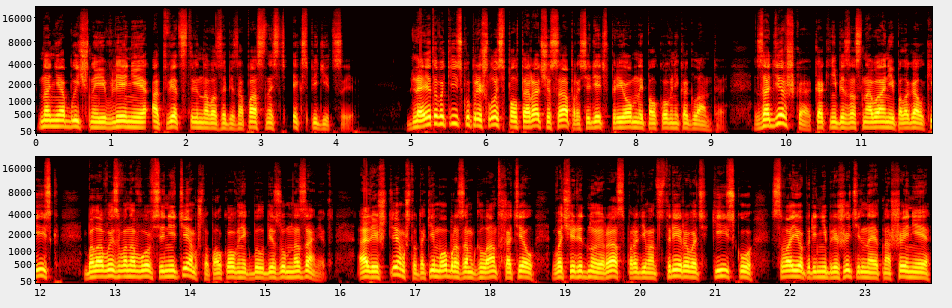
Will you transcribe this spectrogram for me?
на необычное явление ответственного за безопасность экспедиции. Для этого Кийску пришлось полтора часа просидеть в приемной полковника Гланта. Задержка, как не без оснований полагал Кийск, была вызвана вовсе не тем, что полковник был безумно занят, а лишь тем, что таким образом Глант хотел в очередной раз продемонстрировать Кийску свое пренебрежительное отношение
